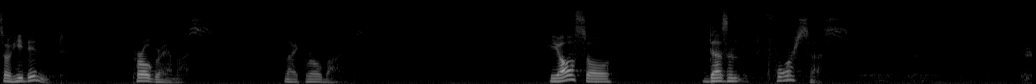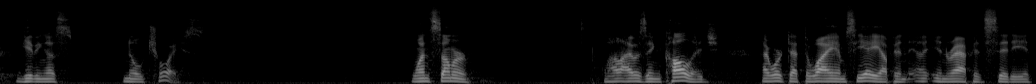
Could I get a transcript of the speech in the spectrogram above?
So he didn't program us like robots. He also doesn't force us, giving us no choice. One summer, while I was in college, I worked at the YMCA up in, uh, in Rapid City, and,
